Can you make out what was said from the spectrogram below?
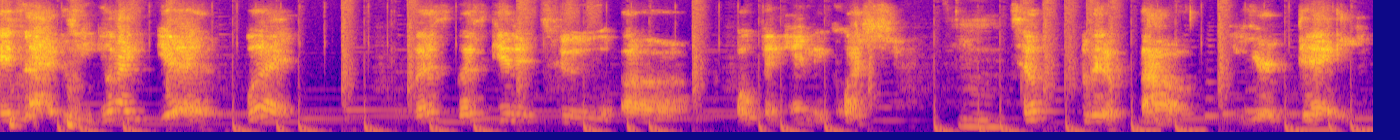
exactly. Like, yeah. But let's let's get into uh open-ended question. Mm. Tell a bit about your day.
